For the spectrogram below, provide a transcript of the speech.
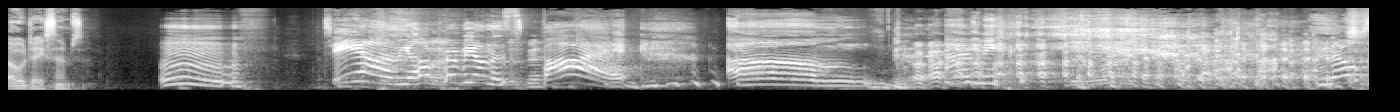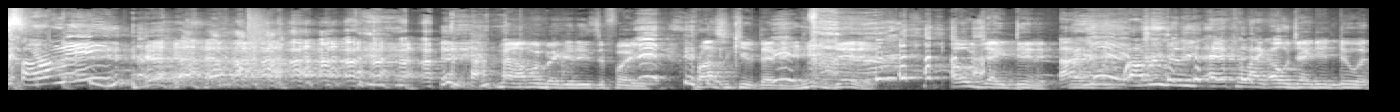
OJ Simpson. Damn, y'all put me on the spot. Um, I mean, no comment. no, I'm gonna make it easy for you. Prosecute that nigga. He did it. OJ did it. Are, you, are we really acting like OJ didn't do it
